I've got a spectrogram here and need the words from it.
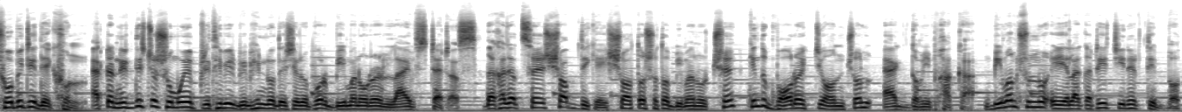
ছবিটি দেখুন। একটা নির্দিষ্ট সময়ে পৃথিবীর বিভিন্ন দেশের উপর বিমান ওড়ার লাইভ স্ট্যাটাস দেখা যাচ্ছে সব দিকেই শত শত বিমান উঠছে কিন্তু বড় একটি অঞ্চল একদমই ফাঁকা। বিমান শূন্য এই এলাকাটি চীনের তিব্বত।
